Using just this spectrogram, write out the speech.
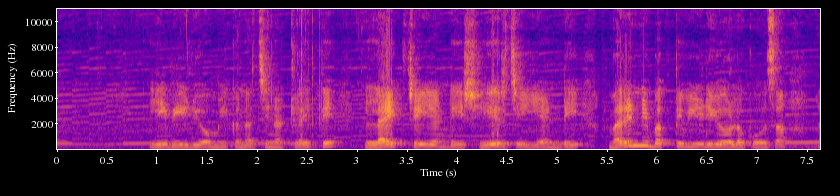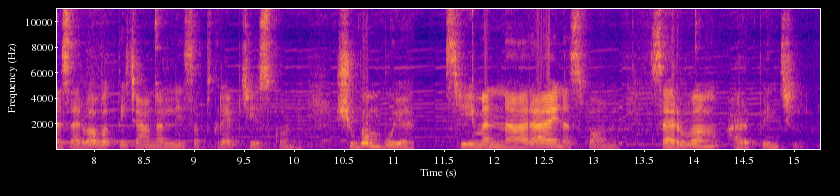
ఈ వీడియో మీకు నచ్చినట్లయితే లైక్ చేయండి షేర్ చేయండి. మరిన్ని భక్తి వీడియోల కోసం మా సర్వభక్తి ఛానల్ని సబ్స్క్రైబ్ చేసుకోండి. శుభం భూయాత్. శ్రీమన్నారాయణ స్వామి. సర్వం అర్పించి.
